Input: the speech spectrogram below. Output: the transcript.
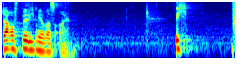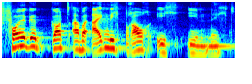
darauf bilde ich mir was ein. Ich folge Gott, aber eigentlich brauche ich ihn nicht.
